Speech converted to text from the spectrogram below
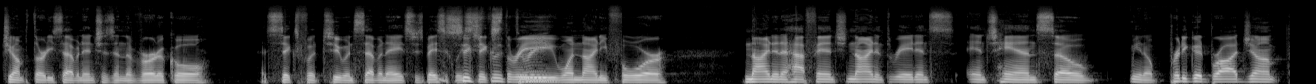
jumped 37 inches in the vertical at six foot two and seven eighths. So he's basically Six six, three, three. 194, nine and a half inch, nine and three eight inch, inch hands. So, you know, pretty good broad jump.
